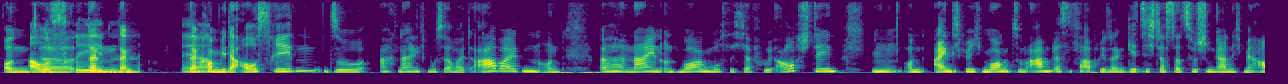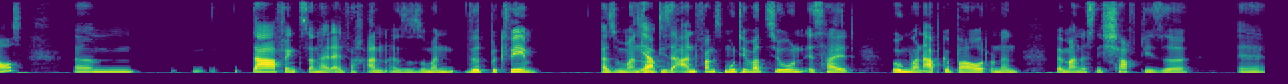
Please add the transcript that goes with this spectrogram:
Und Ausreden. Äh, dann, dann, ja. dann kommen wieder Ausreden, so, ach nein, ich muss ja heute arbeiten und äh, nein, und morgen muss ich ja früh aufstehen. Hm, und eigentlich bin ich morgen zum Abendessen verabredet, dann geht sich das dazwischen gar nicht mehr aus. Ähm, da fängt es dann halt einfach an. Also so, man wird bequem. Also man, ja. diese Anfangsmotivation ist halt irgendwann abgebaut und dann, wenn man es nicht schafft, diese, äh,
